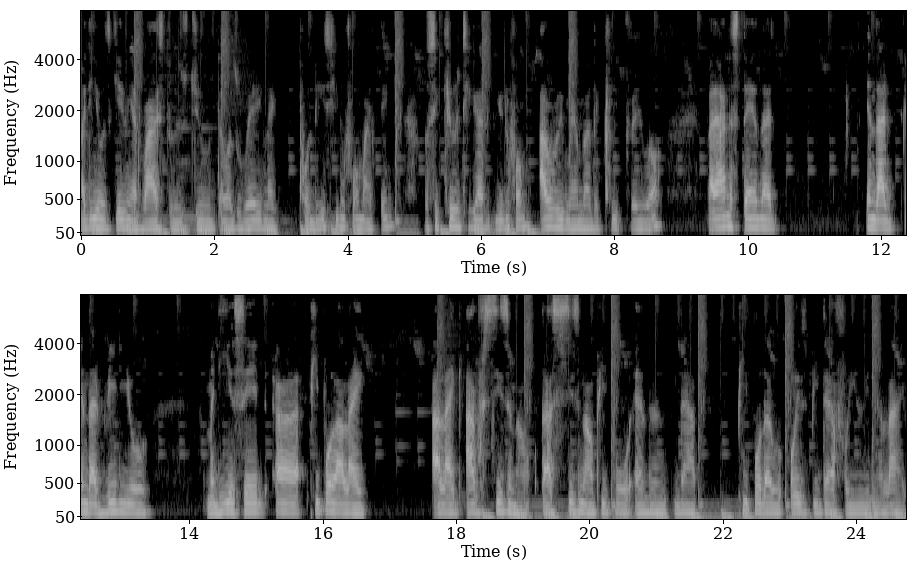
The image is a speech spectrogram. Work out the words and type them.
Madea was giving advice to this dude that was wearing like police uniform, I think, or security guard uniform. I don't remember the clip very well, but I understand that in that in that video Madea said uh, people are like are like are seasonal. That's seasonal people, and then there are people that will always be there for you in your life.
